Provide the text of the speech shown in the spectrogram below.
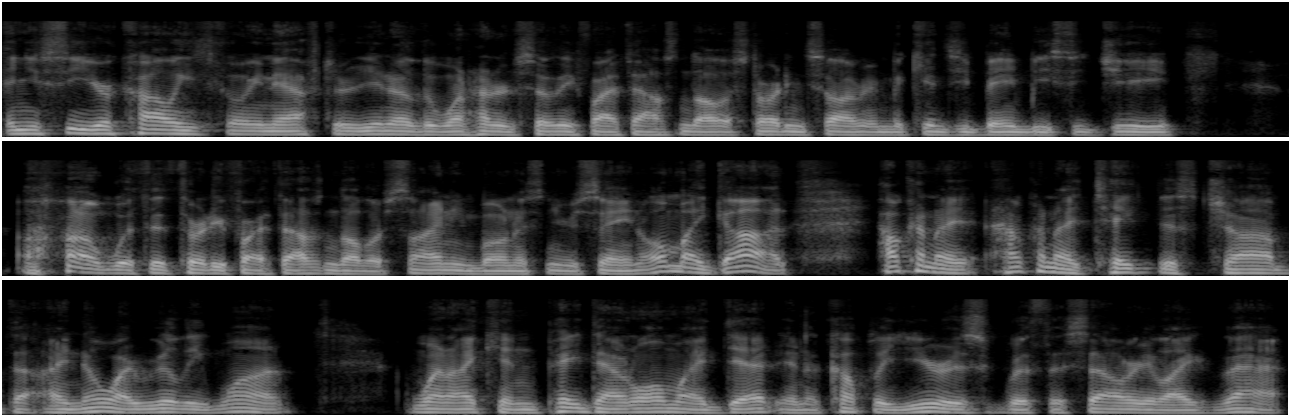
and you see your colleagues going after, you know, the $175,000 starting salary in McKinsey, Bain, BCG, uh, with a $35,000 signing bonus. And you're saying, oh my God, how can I, how can I take this job that I know I really want when I can pay down all my debt in a couple of years with a salary like that?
